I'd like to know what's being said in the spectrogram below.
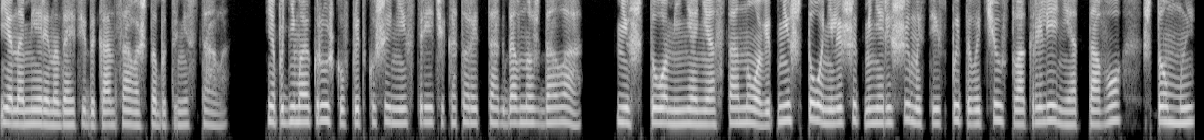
Я намерена дойти до конца во что бы то ни стало. Я поднимаю кружку в предвкушении встречи, которой так давно ждала. Ничто меня не остановит, ничто не лишит меня решимости испытывать чувство окрыления от того, что мы,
